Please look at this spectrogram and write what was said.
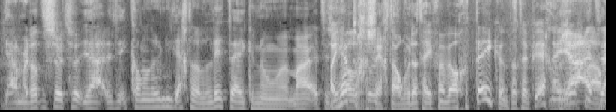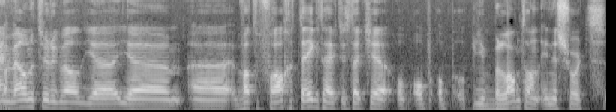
ja, maar dat is een soort. Ja, ik kan het ook niet echt een litteken noemen. Maar het is Maar je hebt er soort- gezegd over, dat heeft me wel getekend. Dat heb je echt Nou gezegd ja, het zijn wel natuurlijk wel je. je eh, wat vooral getekend heeft, is dat je op, op, op, op je belandt dan in een soort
